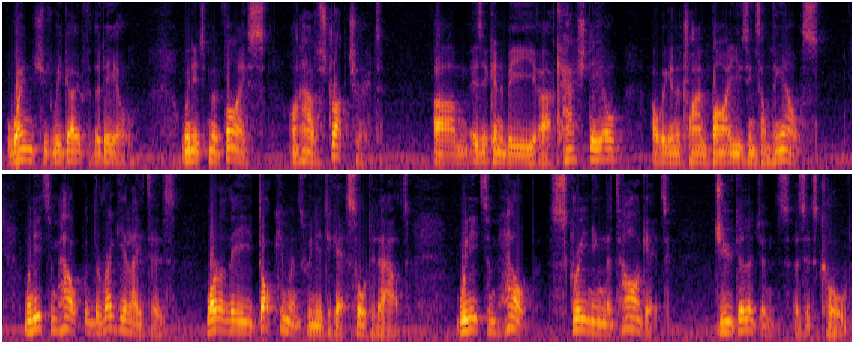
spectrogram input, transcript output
When should we go for the deal? We need some advice on how to structure it. Um, is it going to be a cash deal? Are we going to try and buy using something else? We need some help with the regulators. What are the documents we need to get sorted out? We need some help screening the target, due diligence as it's called,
